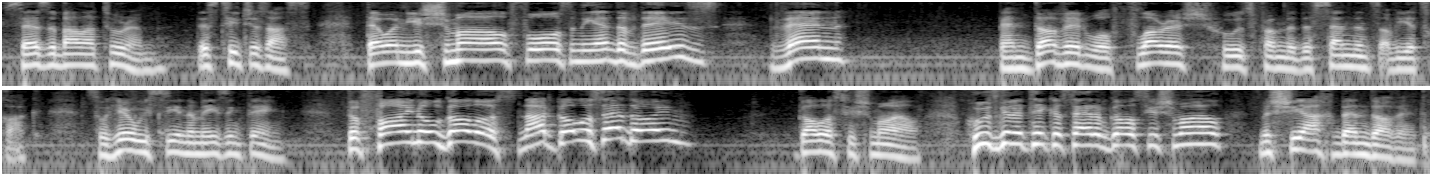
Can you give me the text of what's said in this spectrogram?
Says the Balaturim. This teaches us that when Yishmael falls in the end of days, then Ben David will flourish, who is from the descendants of Yitzchak. So here we see an amazing thing. The final Golos, not Golos Edom, Golos Yishmael. Who's going to take us out of Golos Yishmael? Mashiach Ben David.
